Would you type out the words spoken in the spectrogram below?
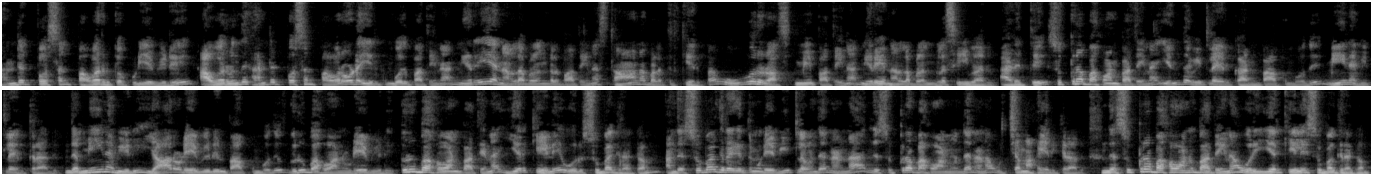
ஹண்ட்ரட் பர்சன்ட் பவர் இருக்கக்கூடிய வீடு. அவர் வந்து ஹண்ட்ரட் பர்சன்ட் பவரோட இருக்கும்போது பாத்தீங்கன்னா நிறைய நல்ல பலன்கள் பாத்தீங்கன்னா ஸ்தான பலத்திற்கு ஏற்ப ஒவ்வொரு ராசிக்குமே பாத்தீங்கன்னா நிறைய நல்ல பலன்களை செய்வார். அடுத்து சுக்கர பகவான் பாத்தீங்கன்னா எந்த வீட்டுல இருக்காருன்னு பார்க்கும்போது மீன வீட்டுல இருக்கிறாரு. இந்த மீன வீடு யாருடைய வீடுன்னு பார்க்கும்போது குரு பகவானுடைய வீடு. குரு பகவான் பாத்தீங்கன்னா இயற்கையிலே ஒரு சுப கிரகம். அந்த சுப கிரகத்தினுடைய வீட்டுல வந்து என்னன்னா இந்த சுக்கர பகவான் வந்து என்னன்னா உச்சமாக இருக்கிறார். இந்த சுக்கர பகவானும் பாத்தீங்கன்னா ஒரு இயற்கையிலே சுப கிரகம்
